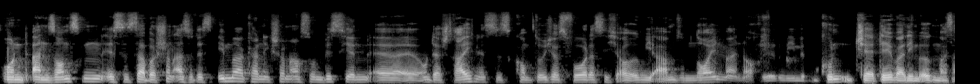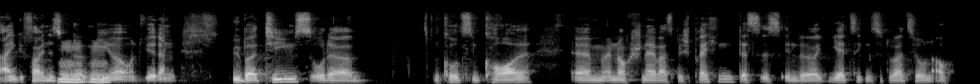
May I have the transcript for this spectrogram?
Und ansonsten ist es aber schon, also das immer kann ich schon auch so ein bisschen äh, unterstreichen. Es, es kommt durchaus vor, dass ich auch irgendwie abends um neun mal noch irgendwie mit dem Kunden chatte, weil ihm irgendwas eingefallen ist mhm. oder mir und wir dann über Teams oder einen kurzen Call ähm, noch schnell was besprechen. Das ist in der jetzigen Situation auch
